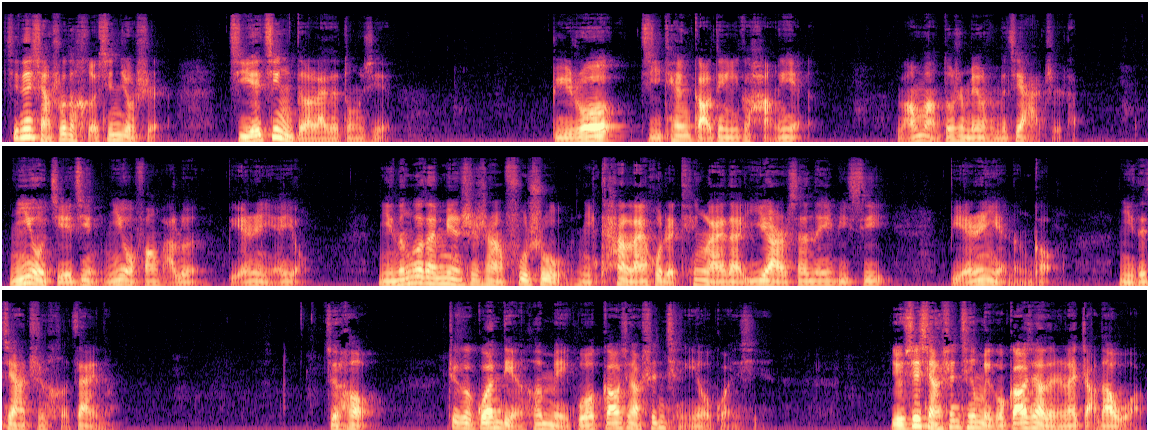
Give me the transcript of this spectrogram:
今天想说的核心就是捷径得来的东西，比如几天搞定一个行业，往往都是没有什么价值的。你有捷径，你有方法论，别人也有。你能够在面试上复述你看来或者听来的一二三 A B C，别人也能够，你的价值何在呢？最后，这个观点和美国高校申请也有关系。有些想申请美国高校的人来找到我，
